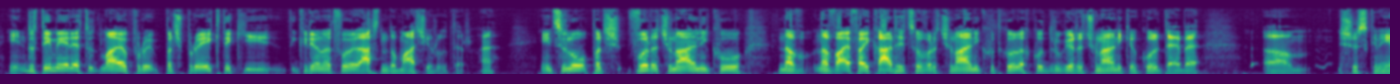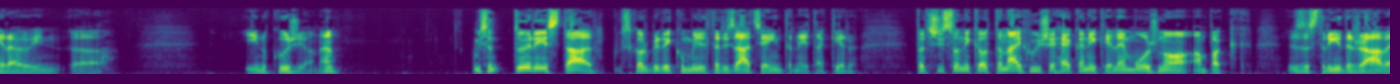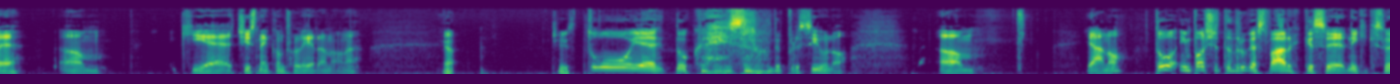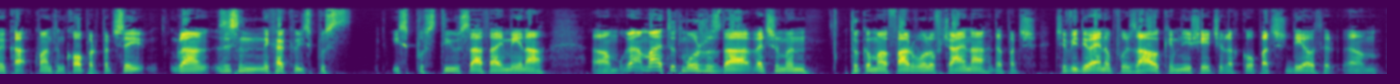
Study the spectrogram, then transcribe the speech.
In do te mere tudi imajo pro, pač projekte, ki grejo na tvoj lasten domači router. Ne? In celo pač v računalniku, na, na WiFi kartico v računalniku, tako lahko druge računalnike okoli tebe um, še skenirajo in, uh, in okužijo. Ne? Mislim, to je res ta, skoraj bi rekel, militarizacija interneta, kjer pač čisto neko ta najhujše hekanje, ki je le možno, ampak za strani države, um, ki je čist nekontrolirano. Ne? Čist. To je dokaj zelo depresivno. Um, ja, no. To in pa še ta druga stvar, ki se nekaj, ki se imenuje Quantum Copper. Pač sej, glavno, zdaj sem nekako izpust, izpustil vsa ta imena. Um, imajo tudi možnost, da več ali manj tukaj ima Firewall of China, da pač če vidijo eno povezavo, ki jim ni všeč, lahko pač deautor, um,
